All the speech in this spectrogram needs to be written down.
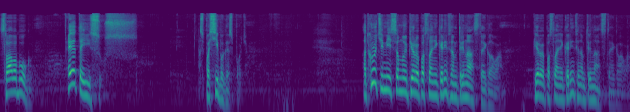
Слава Богу. Это Иисус. Спасибо, Господь. Откройте вместе со мной первое послание Коринфянам, 13 глава. Первое послание Коринфянам, 13 глава.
